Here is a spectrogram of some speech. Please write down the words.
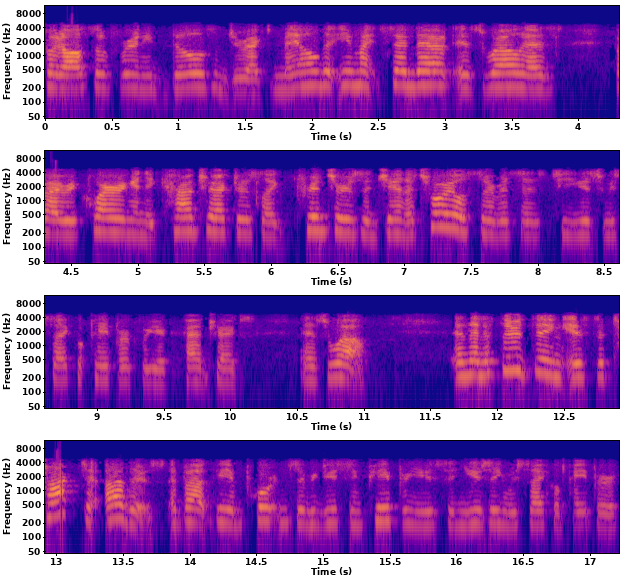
but also for any bills and direct mail that you might send out, as well as by requiring any contractors like printers and janitorial services to use recycled paper for your contracts as well. And then a third thing is to talk to others about the importance of reducing paper use and using recycled paper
